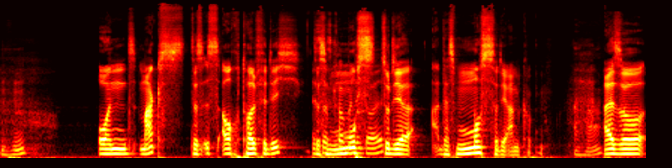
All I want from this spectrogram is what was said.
Mhm. Und Max, das ist auch toll für dich. Das, das musst Gold? du dir, das musst du dir angucken. Aha. Also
